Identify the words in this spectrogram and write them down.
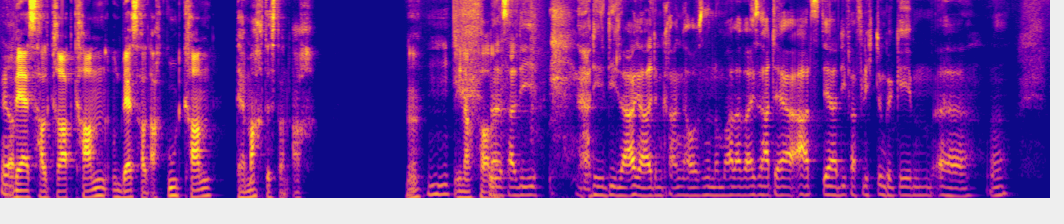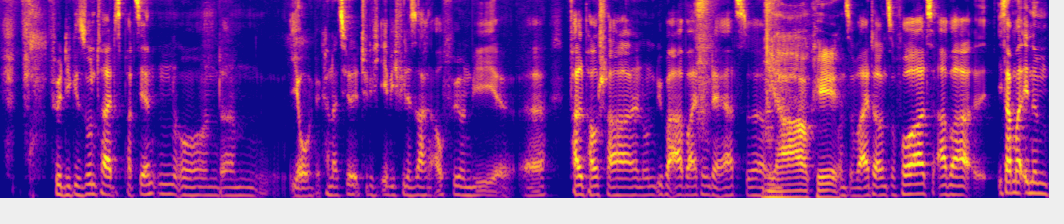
Ja. Wer es halt gerade kann und wer es halt auch gut kann, der macht es dann auch. Ne? Mhm. Je nach Fall. Na, das ist halt die, ja, die, die Lage halt im Krankenhaus. Ne? Normalerweise hat der Arzt ja die Verpflichtung gegeben äh, ne? Für die Gesundheit des Patienten. Und ähm, jo, wir können natürlich ewig viele Sachen aufführen, wie äh, Fallpauschalen und Überarbeitung der Ärzte und, ja, okay. und so weiter und so fort. Aber ich sag mal, in einem,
